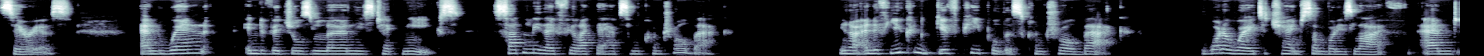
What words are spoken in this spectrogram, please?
serious. And when individuals learn these techniques, suddenly they feel like they have some control back. You know, and if you can give people this control back, what a way to change somebody's life. And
